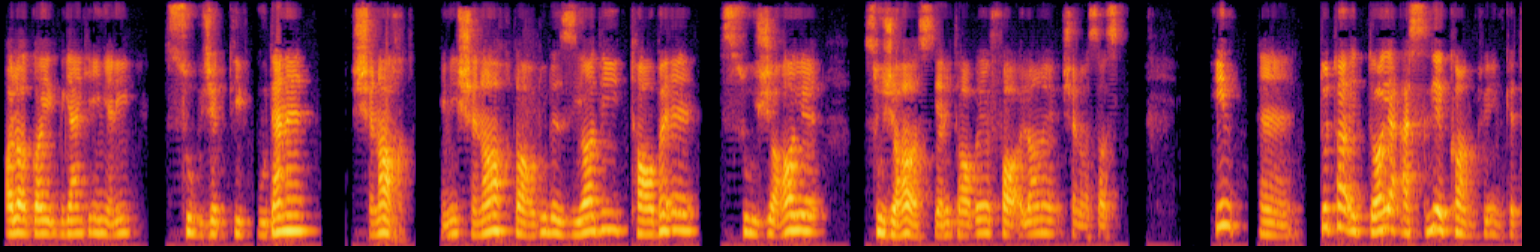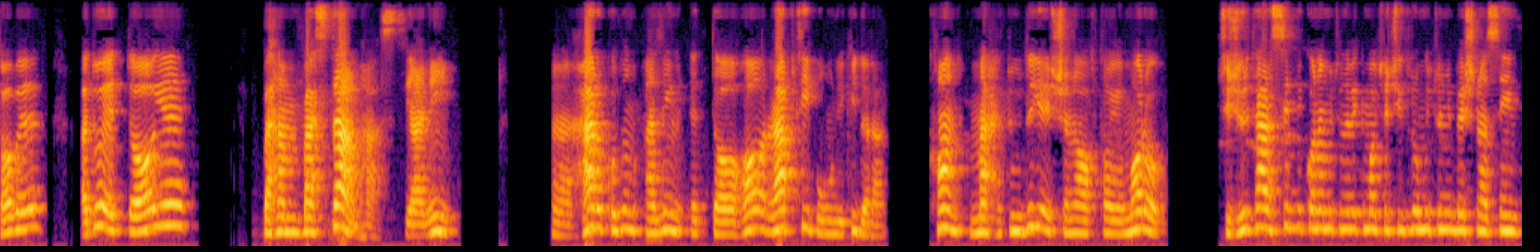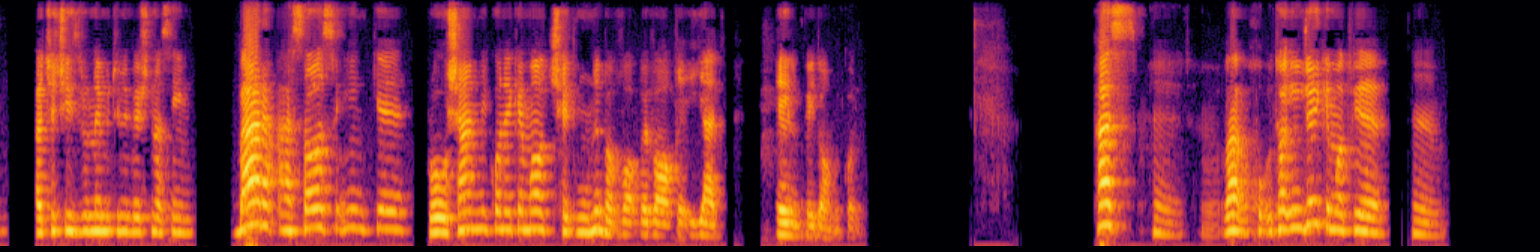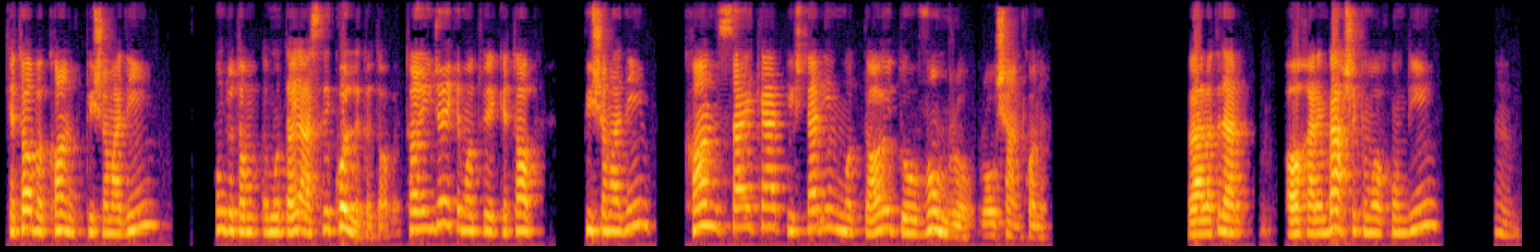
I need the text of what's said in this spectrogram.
حالا گاهی میگن که این یعنی سوبژکتیو بودن شناخت. یعنی شناخت تا حدود زیادی تابع سوژه های سوژه هاست یعنی تابع فاعلان شناساست. این دو تا ادعای اصلی کانت توی این کتابه. و دو ادعای به هم بسته هم هست. یعنی هر کدوم از این ادعاها ربطی به اون یکی دارن. کانت محدوده شناخت های ما رو چجوری ترسیم می‌کنه؟ می‌تونه بگه ما چه چیز رو می‌تونیم بشناسیم و چه چیز رو نمی‌تونیم بشناسیم؟ بر اساس اینکه روشن می‌کنه که ما چگونه به واقعیت علم پیدا می‌کنیم. پس و تا اینجایی که ما توی کتاب کانت پیش آمدیم اون دو تا مدعای اصلی کل کتابه. تا اینجایی که ما توی کتاب پیش آمدیم کان سعی کرد بیشتر این مدعای دوم رو روشن کنه. و البته در آخرین بخشی که ما خوندیم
